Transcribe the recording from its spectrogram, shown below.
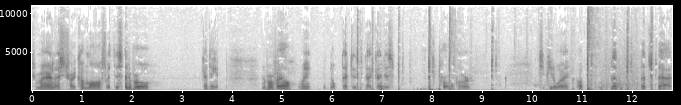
Come on, let's try to come off with this Ender Pearl. God dang it. Ender Pearl fail. Wait, nope, that just that guy just pearl or TP'd away. Oh, that that's bad.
